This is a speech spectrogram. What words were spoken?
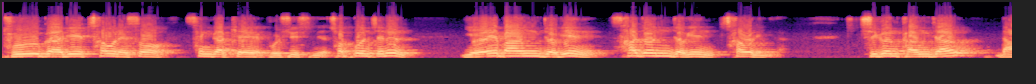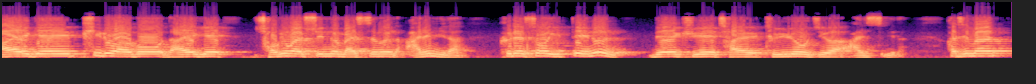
두 가지 차원에서 생각해 볼 수 있습니다. 첫 번째는 예방적인 사전적인 차원입니다. 지금 당장 나에게 필요하고 나에게 적용할 수 있는 말씀은 아닙니다. 그래서 이때는 내 귀에 잘 들려오지가 않습니다. 하지만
